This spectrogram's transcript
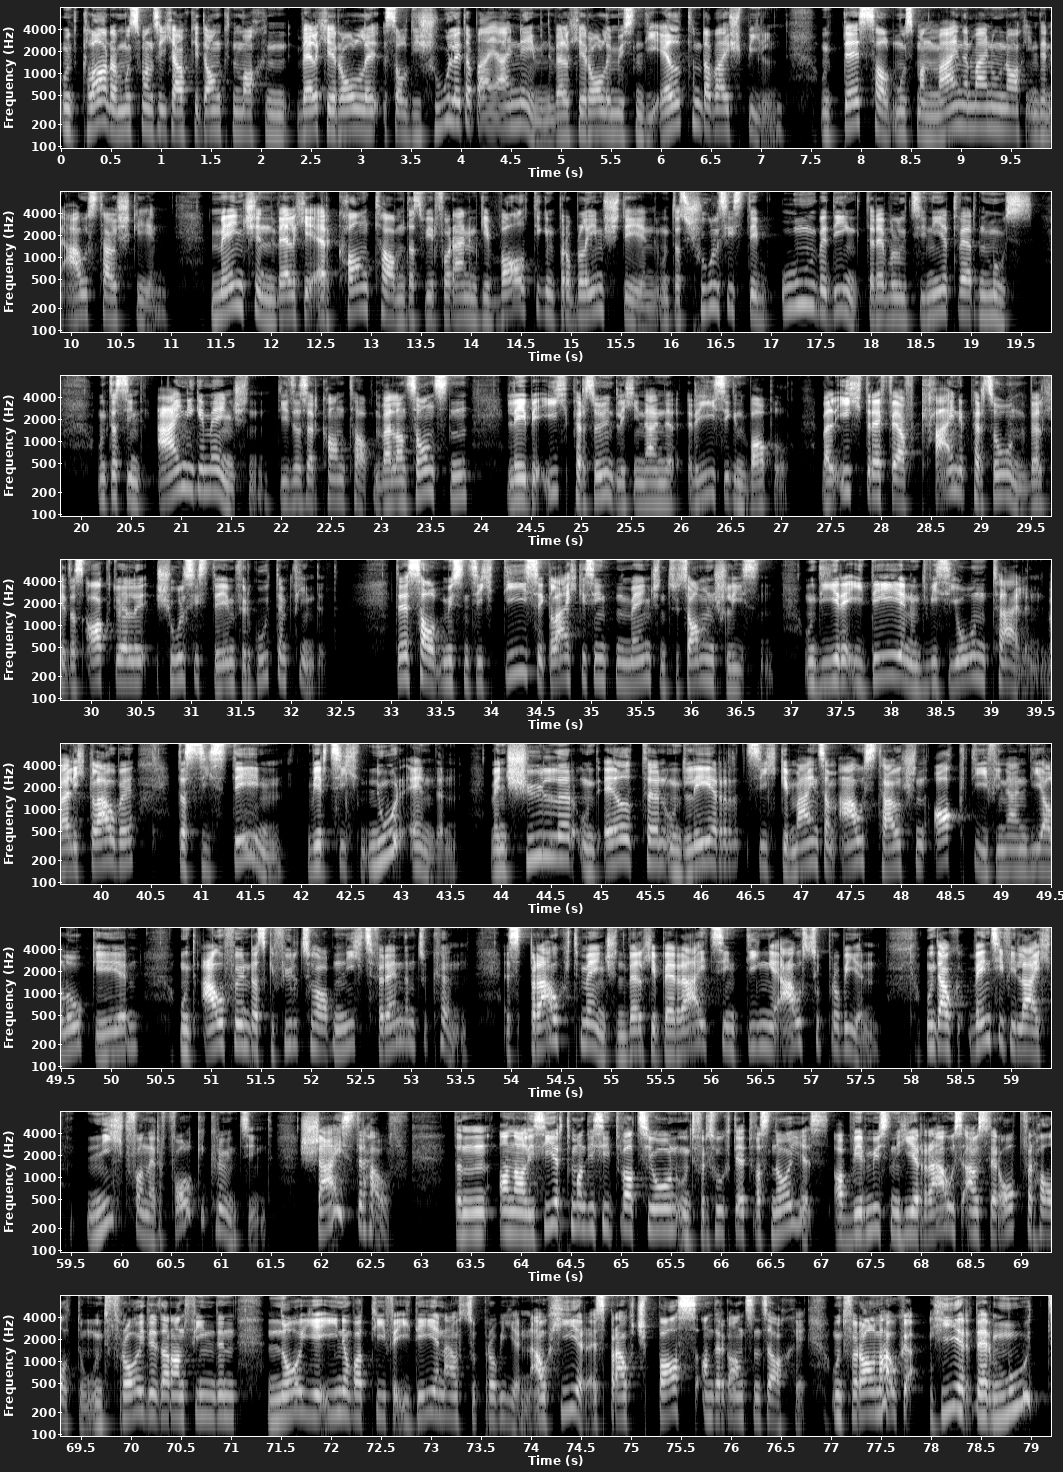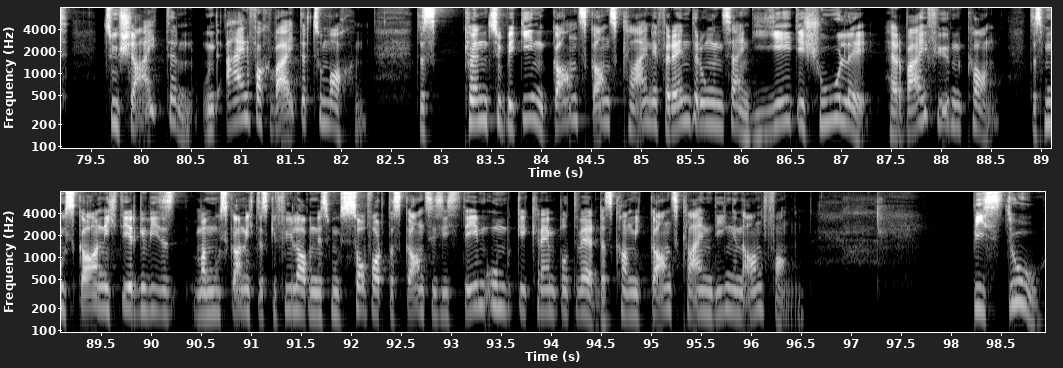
Und klar, da muss man sich auch Gedanken machen, welche Rolle soll die Schule dabei einnehmen, welche Rolle müssen die Eltern dabei spielen. Und deshalb muss man meiner Meinung nach in den Austausch gehen. Menschen, welche erkannt haben, dass wir vor einem gewaltigen Problem stehen und das Schulsystem unbedingt revolutioniert werden muss. Und das sind einige Menschen, die das erkannt haben, weil ansonsten lebe ich persönlich in einer riesigen Bubble weil ich treffe auf keine Person, welche das aktuelle Schulsystem für gut empfindet. Deshalb müssen sich diese gleichgesinnten Menschen zusammenschließen und ihre Ideen und Visionen teilen, weil ich glaube, das System wird sich nur ändern, wenn Schüler und Eltern und Lehrer sich gemeinsam austauschen, aktiv in einen Dialog gehen und aufhören, das Gefühl zu haben, nichts verändern zu können. Es braucht Menschen, welche bereit sind, Dinge auszuprobieren. Und auch wenn sie vielleicht nicht von Erfolg gekrönt sind, scheiß drauf dann analysiert man die Situation und versucht etwas Neues. Aber wir müssen hier raus aus der Opferhaltung und Freude daran finden, neue, innovative Ideen auszuprobieren. Auch hier, es braucht Spaß an der ganzen Sache und vor allem auch hier der Mut zu scheitern und einfach weiterzumachen. Das können zu Beginn ganz, ganz kleine Veränderungen sein, die jede Schule herbeiführen kann. Das muss gar nicht irgendwie, das, man muss gar nicht das Gefühl haben, es muss sofort das ganze System umgekrempelt werden. Das kann mit ganz kleinen Dingen anfangen. Bist du,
